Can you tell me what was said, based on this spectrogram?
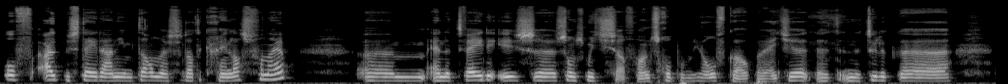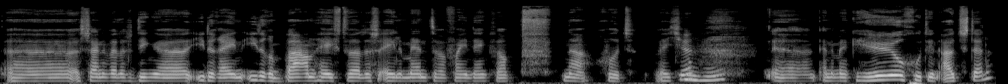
of uitbesteden aan iemand anders, zodat ik er geen last van heb. Um, en het tweede is, uh, soms moet je zelf gewoon schop om je hoofd kopen, weet je. Het, natuurlijk uh, uh, zijn er wel eens dingen, iedereen, iedere baan heeft wel eens elementen waarvan je denkt van, pff, nou goed, weet je. Mm -hmm. en dan ben ik heel goed in uitstellen.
